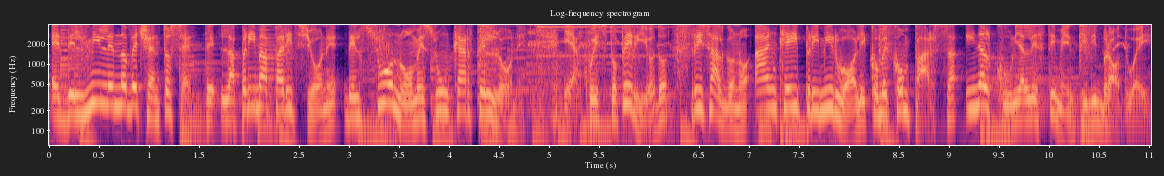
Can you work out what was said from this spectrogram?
è del 1907 la prima apparizione del suo nome su un cartellone e a questo periodo risalgono anche i primi ruoli come comparsa in alcuni allestimenti di Broadway.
